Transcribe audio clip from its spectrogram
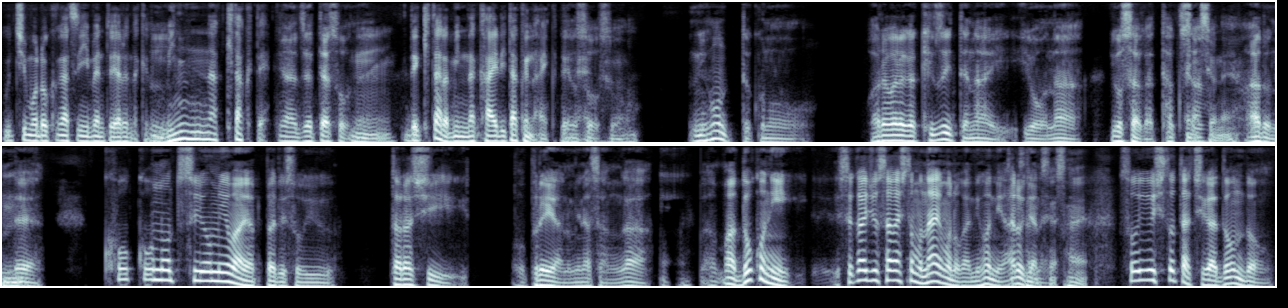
うちも6月にイベントやるんだけど、うん、みんな来たくて。いや、絶対そうね。うん、で、来たらみんな帰りたくないくて、ね、そうそう。日本ってこの、我々が気づいてないような良さがたくさんあるんで、ねここの強みはやっぱりそういう新しいプレイヤーの皆さんが、まあどこに世界中探してもないものが日本にあるじゃないですか。そうはい、そういう人たちがどんどん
